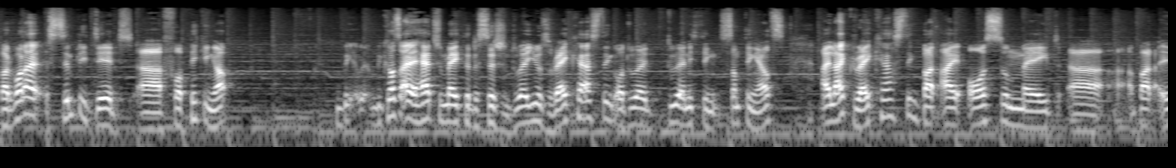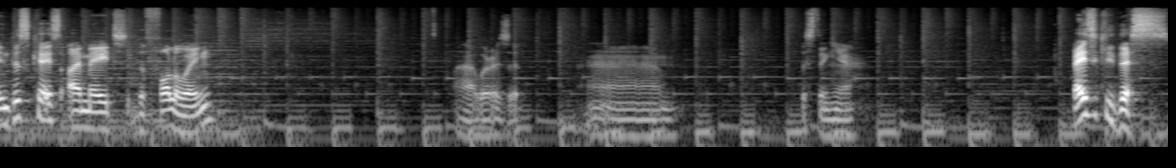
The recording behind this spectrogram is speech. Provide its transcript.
but what I simply did uh, for picking up, because I had to make the decision: do I use raycasting or do I do anything something else? I like raycasting, but I also made. Uh, but in this case, I made the following. Uh, where is it? Um, this thing here basically this.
